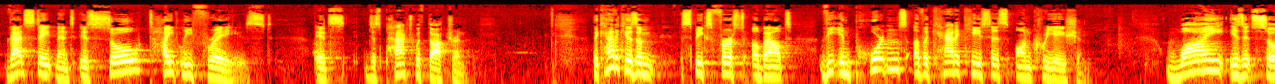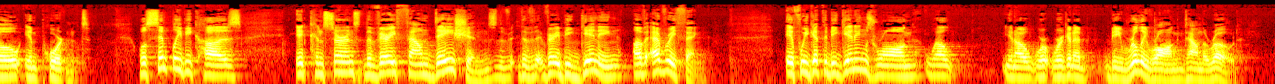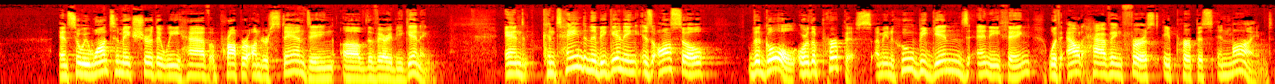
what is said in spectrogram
That statement is so tightly phrased, it's just packed with doctrine. The Catechism speaks first about the importance of a catechesis on creation. Why is it so important? Well, simply because it concerns the very foundations, the, the, very beginning of everything. If we get the beginnings wrong, well, you know, we're, we're going to be really wrong down the road. And so we want to make sure that we have a proper understanding of the very beginning. And contained in the beginning is also the goal or the purpose. I mean, who begins anything without having first a purpose in mind?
